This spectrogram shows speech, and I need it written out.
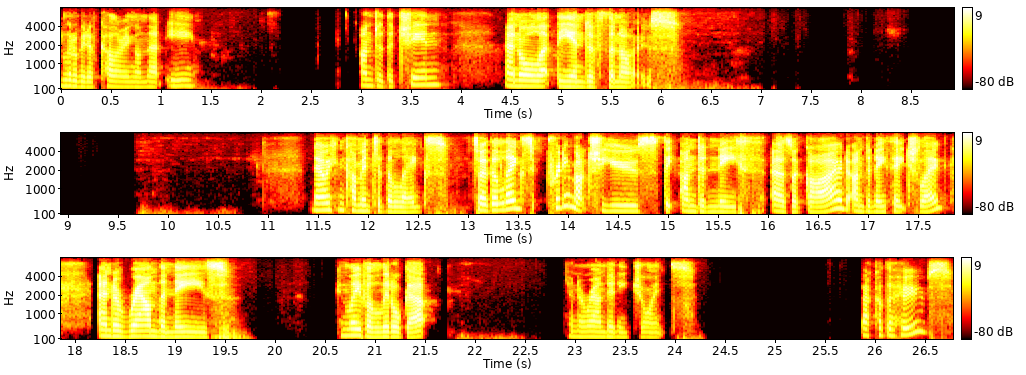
A little bit of colouring on that ear, under the chin, and all at the end of the nose. Now we can come into the legs. So the legs pretty much use the underneath as a guide, underneath each leg and around the knees. You can leave a little gap and around any joints. Back of the hooves.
